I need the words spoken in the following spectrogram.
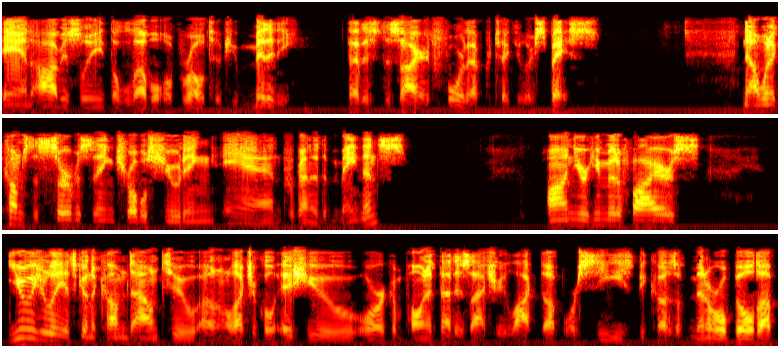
And obviously the level of relative humidity that is desired for that particular space. Now, when it comes to servicing, troubleshooting, and preventative maintenance on your humidifiers, usually it's going to come down to an electrical issue or a component that is actually locked up or seized because of mineral buildup.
